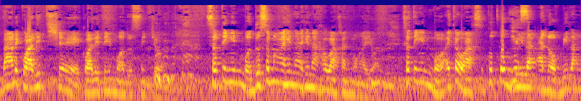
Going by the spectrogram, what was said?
dami quality siya eh, quality yung models ni John. sa tingin mo, doon sa mga hina hinahawakan mo ngayon, sa tingin mo, ikaw ha, kutob Yes. bilang ano, bilang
